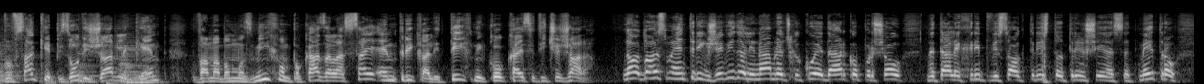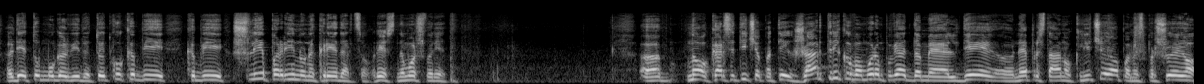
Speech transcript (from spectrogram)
V vsaki epizodi Žar legend vama bomo z Mihom pokazala saj en trik ali tehniko, kaj se tiče žara. No, danes smo en trik že videli, namreč kako je Darko prišel na tale hrib visok 363 metrov. Ljudje to mogli videti. To je tako, kot bi, ko bi šlepar rinil na kredarco. Res, ne moreš verjeti. Uh, no, kar se tiče pa teh žar trikov, vam moram povedati, da me ljudje uh, neprestano kličejo, pa me sprašujejo,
